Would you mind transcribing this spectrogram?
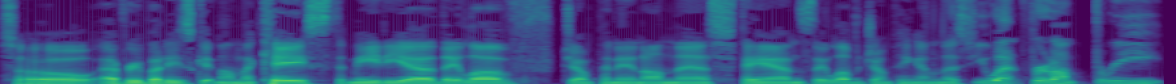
So everybody's getting on the case. The media, they love jumping in on this. Fans, they love jumping in on this. You went for it on three,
